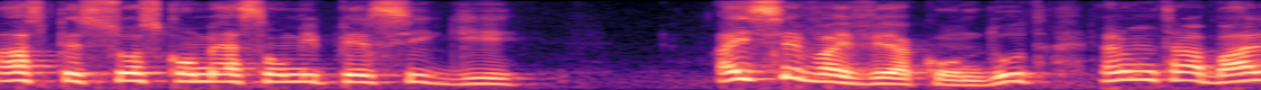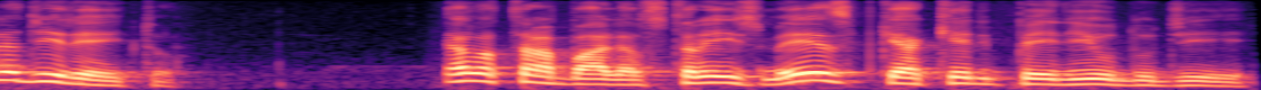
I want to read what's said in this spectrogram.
as pessoas começam a me perseguir. Aí você vai ver a conduta, ela não trabalha direito. Ela trabalha os três meses, porque é aquele período de,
